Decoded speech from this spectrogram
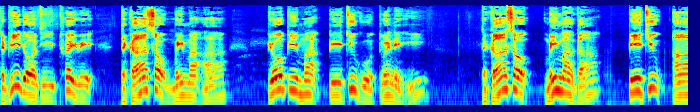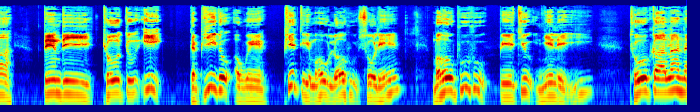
တပည့်တော်သည်ထွက်၍တကားဆောက်မိမအားပြောပြီးမှပေတျုကိုတွင်းလေ၏တကားဆောက်မိမကပေတျုအားတင်သည်ထိုသူဤတပည့်တို့အဝင်ဖြစ်သည်မဟုတ်လောဟုဆိုလျင်မဟုတ်ဘူးဟုပေတျုညင်းလေ၏ထိုကာလ၌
